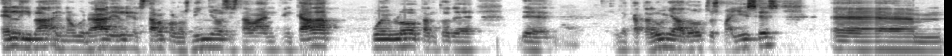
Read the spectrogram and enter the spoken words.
Él iba a inaugurar, él, estaba con los niños, estaba en, cada pueblo, tanto de, de, Cataluña o de otros países. Eh,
